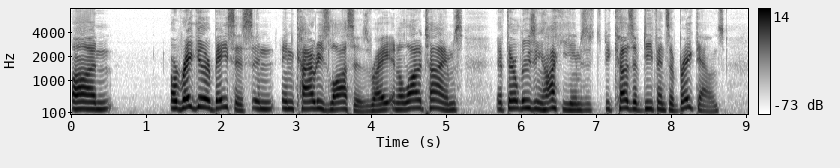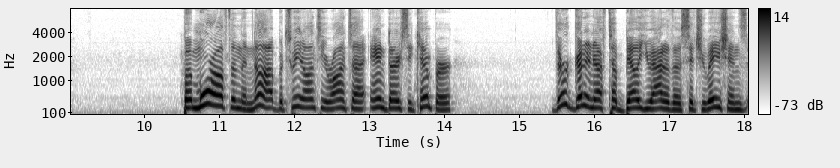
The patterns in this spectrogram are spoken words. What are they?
on a regular basis in, in Coyotes' losses, right? And a lot of times, if they're losing hockey games, it's because of defensive breakdowns. But more often than not, between Antti Raanta and Darcy Kuemper, they're good enough to bail you out of those situations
